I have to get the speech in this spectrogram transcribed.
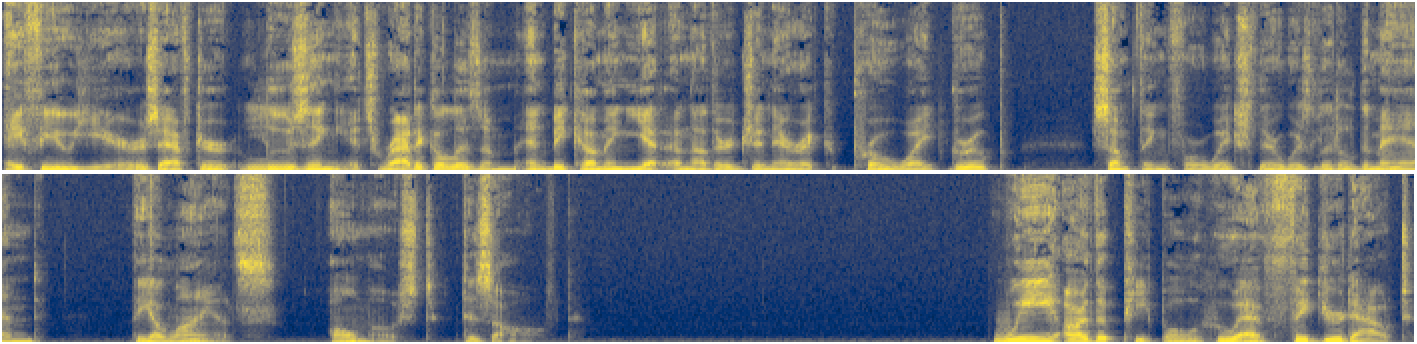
a few years after losing its radicalism and becoming yet another generic pro white group, something for which there was little demand, the alliance almost dissolved. We are the people who have figured out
